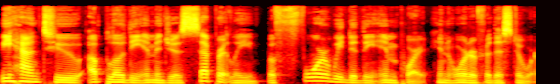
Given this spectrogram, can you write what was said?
We had to upload the images separately before we did the import in order for this to work.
